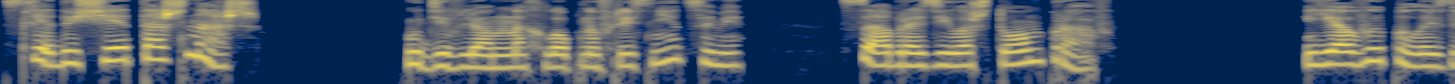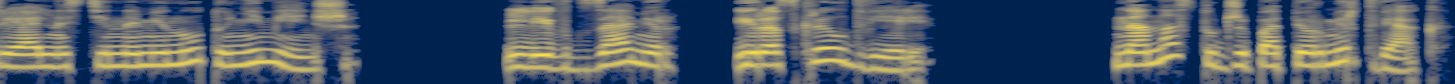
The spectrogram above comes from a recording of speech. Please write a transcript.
Следующий этаж наш». Удивленно хлопнув ресницами, сообразила, что он прав. Я выпала из реальности на минуту, не меньше. Лифт замер и раскрыл двери. На нас тут же попер мертвяк.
